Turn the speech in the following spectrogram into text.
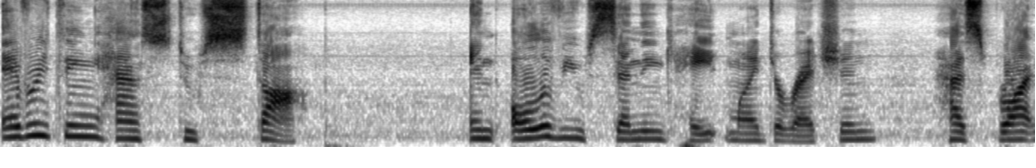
everything has to stop. And all of you sending hate my direction has brought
